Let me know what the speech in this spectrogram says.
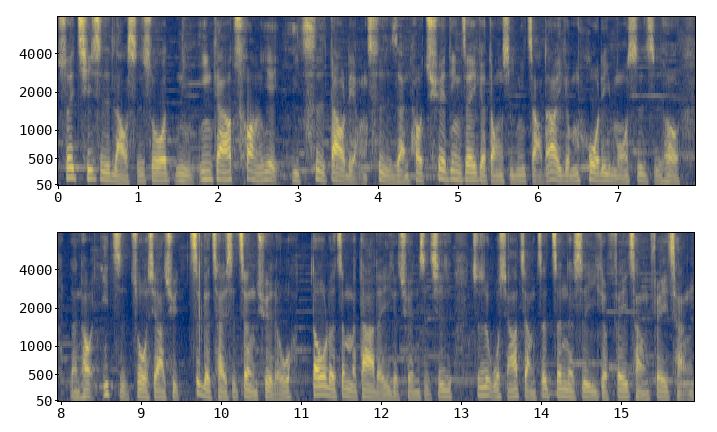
所以其实老实说，你应该要创业一次到两次，然后确定这一个东西，你找到一个获利模式之后，然后一直做下去，这个才是正确的。我兜了这么大的一个圈子，其实就是我想要讲，这真的是一个非常非常。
